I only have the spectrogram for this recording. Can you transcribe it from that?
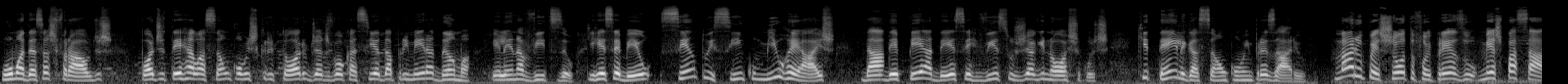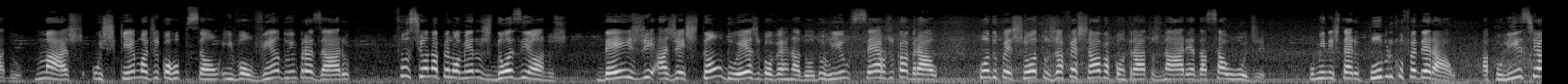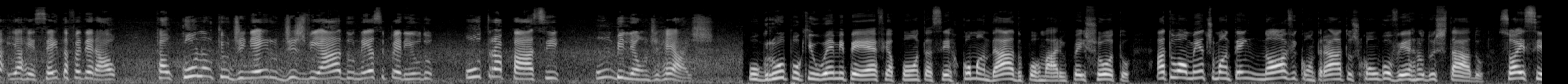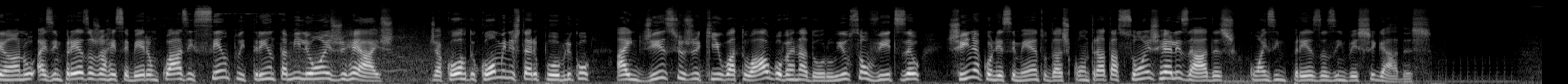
Uma dessas fraudes pode ter relação com o escritório de advocacia da primeira-dama, Helena Witzel, que recebeu 105 mil reais da DPAD Serviços Diagnósticos, que tem ligação com o empresário. Mário Peixoto foi preso mês passado, mas o esquema de corrupção envolvendo o empresário funciona há pelo menos 12 anos, desde a gestão do ex-governador do Rio, Sérgio Cabral, quando Peixoto já fechava contratos na área da saúde. O Ministério Público Federal, a Polícia e a Receita Federal calculam que o dinheiro desviado nesse período ultrapasse um bilhão de reais. O grupo que o MPF aponta ser comandado por Mário Peixoto atualmente mantém nove contratos com o governo do estado. Só esse ano, as empresas já receberam quase 130 milhões de reais. De acordo com o Ministério Público, há indícios de que o atual governador Wilson Witzel tinha conhecimento das contratações realizadas com as empresas investigadas.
